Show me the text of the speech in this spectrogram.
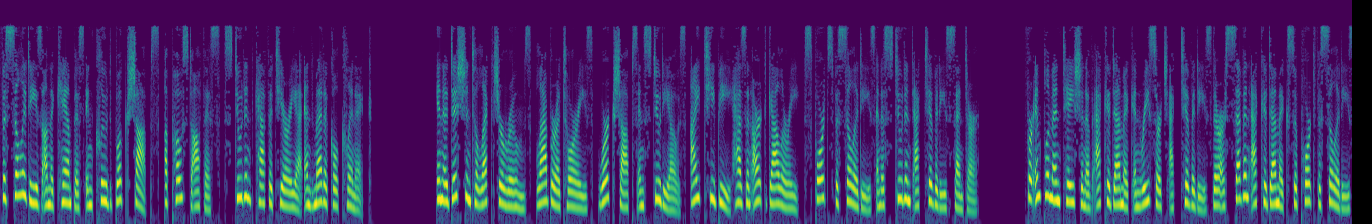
Facilities on the campus include book shops, a post office, student cafeteria and medical clinic. In addition to lecture rooms, laboratories, workshops and studios, ITB has an art gallery, sports facilities and a student activities center. For implementation of academic and research activities there are seven academic support facilities,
